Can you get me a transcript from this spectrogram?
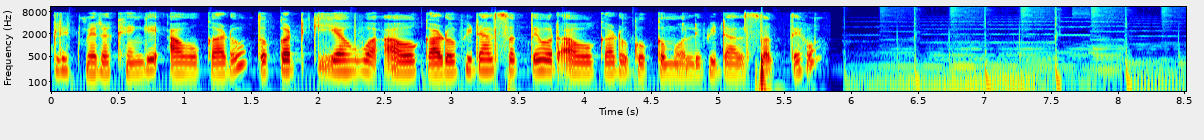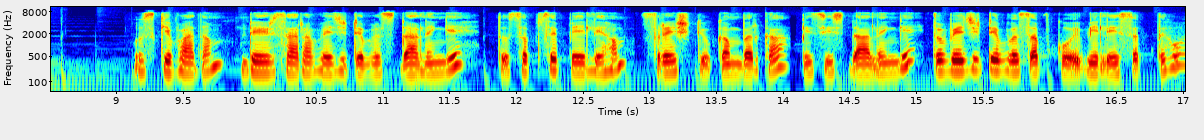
प्लेट में रखेंगे आवोकाडो तो कट किया हुआ आवोकाडो भी डाल सकते हो और आवोकाडो को कमोली भी डाल सकते हो। उसके बाद हम ढेर सारा वेजिटेबल्स डालेंगे। तो सबसे पहले हम फ्रेश क्यूकम्बर का पीसीस डालेंगे। तो वेजिटेबल्स आप कोई भी ले सकते हो।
